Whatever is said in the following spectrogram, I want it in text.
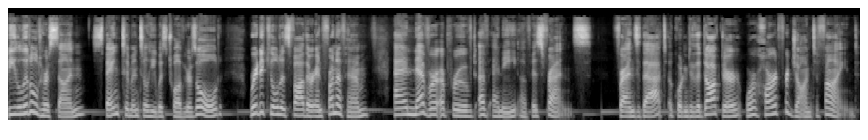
belittled her son, spanked him until he was 12 years old, ridiculed his father in front of him, and never approved of any of his friends. Friends that, according to the doctor, were hard for John to find.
